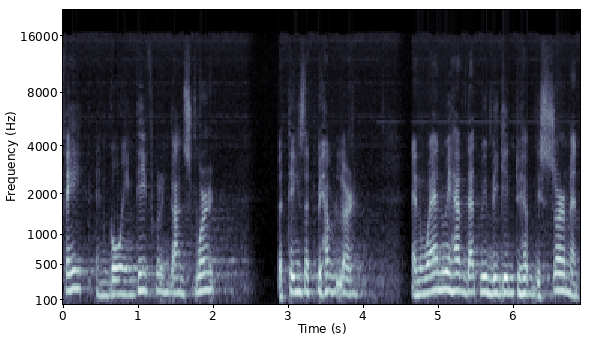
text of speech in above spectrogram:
faith and going deeper in God's Word, the things that we have learned. And when we have that, we begin to have discernment.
